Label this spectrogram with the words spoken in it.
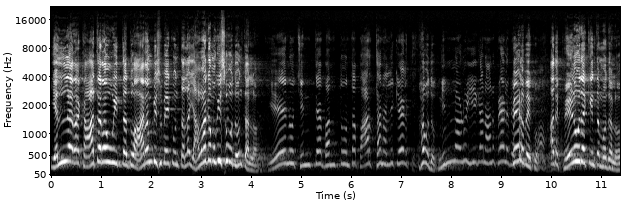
ಎಲ್ಲರ ಕಾತರವೂ ಇದ್ದದ್ದು ಆರಂಭಿಸಬೇಕು ಅಂತಲ್ಲ ಯಾವಾಗ ಮುಗಿಸುವುದು ಅಂತಲ್ಲ? ಏನು ಚಿಂತೆ ಬಂತು ಅಂತ ಪಾರ್ಥನಲ್ಲಿ ಕೇಳ್ತೀನಿ ಹೌದು. ನಿನ್ನಳು ಈಗ ನಾನು ಹೇಳಬೇಕು ಅದೇ ಹೇಳುವುದಕ್ಕಿಂತ ಮೊದಲು.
